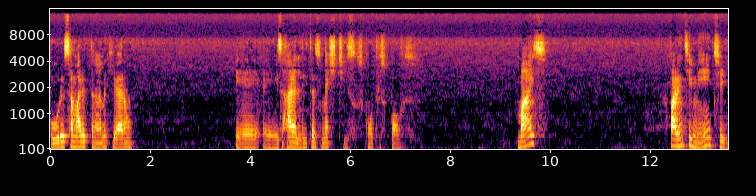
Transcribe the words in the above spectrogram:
pura e os samaritanos que eram é, é, israelitas mestiços com outros povos. Mas, aparentemente,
